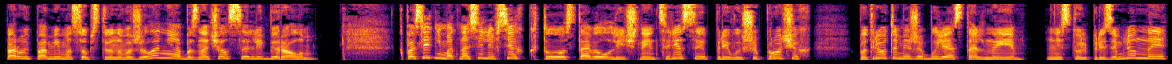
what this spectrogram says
порой помимо собственного желания, обозначался либералом. К последним относили всех, кто ставил личные интересы превыше прочих, патриотами же были остальные – не столь приземленные,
